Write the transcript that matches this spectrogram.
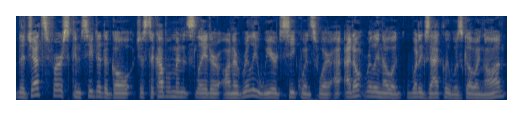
The Jets first conceded a goal just a couple minutes later on a really weird sequence where I, I don't really know what exactly was going on.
